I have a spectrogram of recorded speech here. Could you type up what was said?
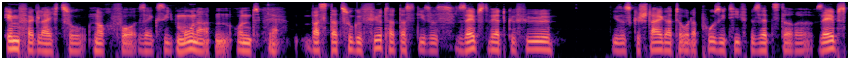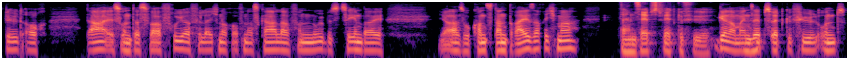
im Vergleich zu noch vor sechs, sieben Monaten. Und Ja. Was dazu geführt hat, dass dieses Selbstwertgefühl, dieses gesteigerte oder positiv besetztere Selbstbild auch da ist. Und das war früher vielleicht noch auf einer Skala von 0 bis 10 bei, ja, so konstant 3, sag ich mal. Dein Selbstwertgefühl. Genau, mein Mhm. Selbstwertgefühl. Und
